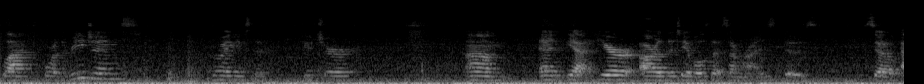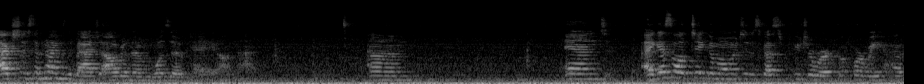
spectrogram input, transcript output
black for the regions going into the future. Um, and yeah, here are the tables that summarize those. So actually, sometimes the batch algorithm was okay on that. Um, and I guess I'll take a moment to discuss future work before we have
